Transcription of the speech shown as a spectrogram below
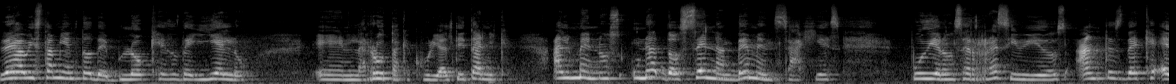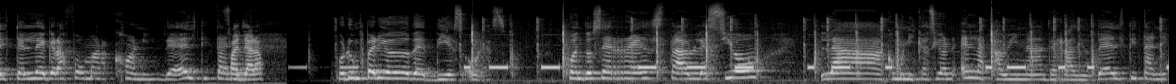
de avistamiento de bloques de hielo en la ruta que cubría el Titanic. Al menos una docena de mensajes pudieron ser recibidos antes de que el telégrafo Marconi de El Titanic fallara por un periodo de 10 horas. Cuando se restableció la comunicación en la cabina de radio del Titanic,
